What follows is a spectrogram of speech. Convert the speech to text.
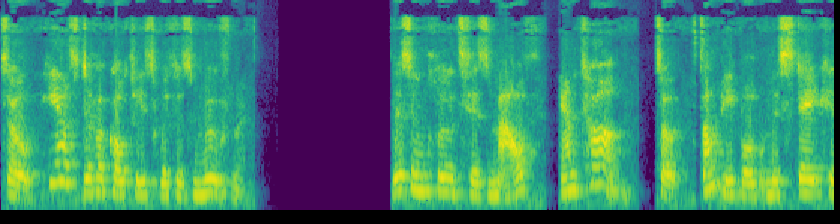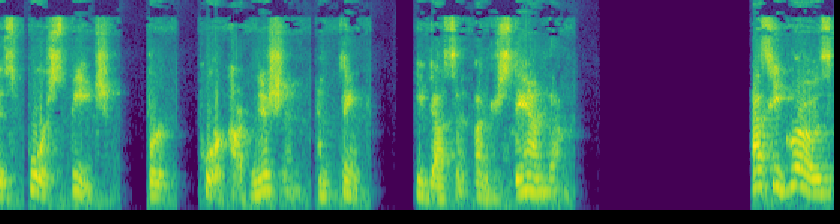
so he has difficulties with his movement. This includes his mouth and tongue, so some people mistake his poor speech for poor cognition and think he doesn't understand them. As he grows,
